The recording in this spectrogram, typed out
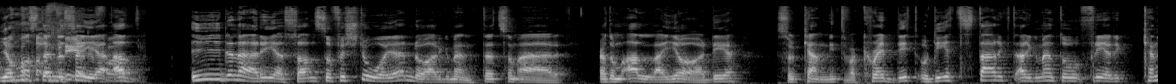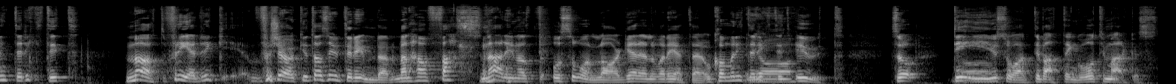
jag måste ändå säga att i den här resan så förstår jag ändå argumentet som är att om alla gör det så kan det inte vara credit. Och det är ett starkt argument och Fredrik kan inte riktigt möta... Fredrik försöker ta sig ut i rymden men han fastnar i något ozonlager eller vad det heter och kommer inte Ja. riktigt ut. Så det är ju så att debatten går till Marcus.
